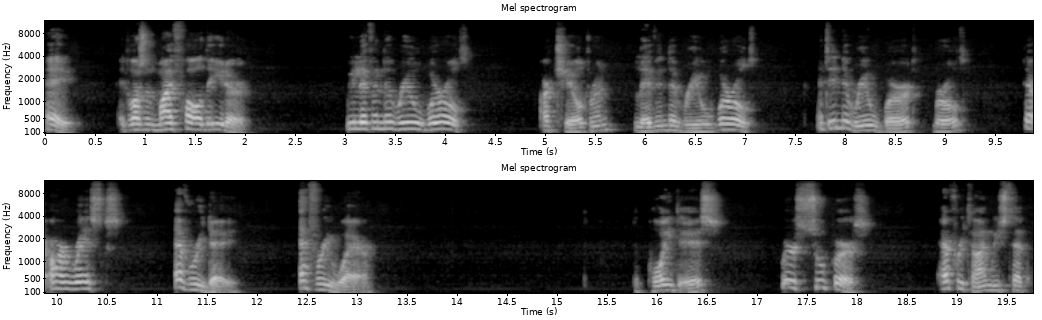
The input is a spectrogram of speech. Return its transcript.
Hey, it wasn't my fault either. We live in the real world. Our children live in the real world. And in the real world, world there are risks. Every day. Everywhere. The point is, we're supers. Every time we step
